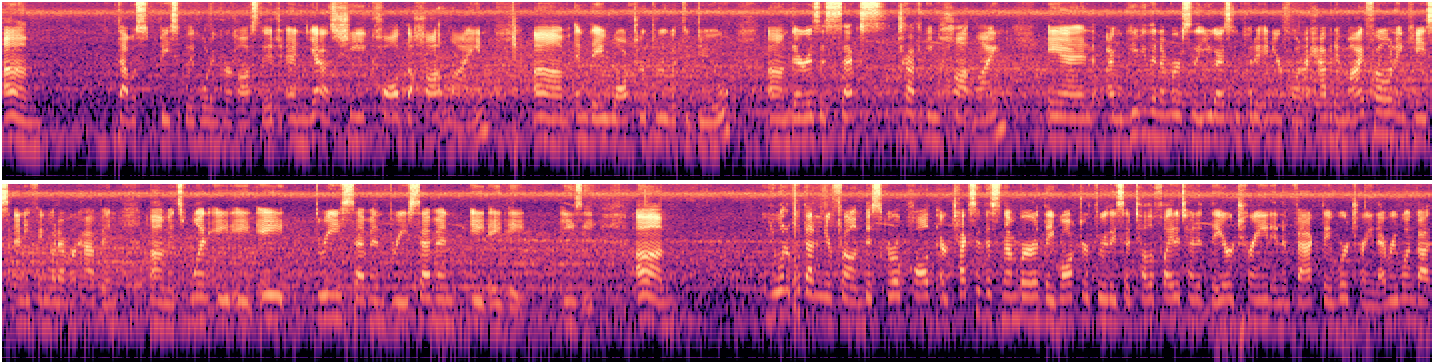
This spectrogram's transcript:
Um, that was basically holding her hostage. And yes, she called the hotline um, and they walked her through what to do. Um, there is a sex trafficking hotline, and I will give you the number so that you guys can put it in your phone. I have it in my phone in case anything would ever happen. Um, it's 1 888 3737 888. Easy. You want to put that in your phone. This girl called or texted this number. They walked her through. They said, "Tell the flight attendant they are trained," and in fact, they were trained. Everyone got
